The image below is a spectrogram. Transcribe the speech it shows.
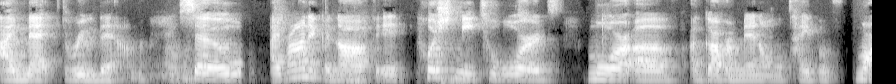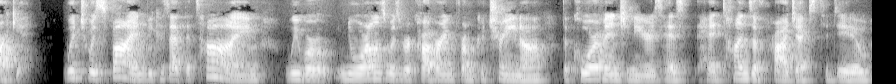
I met through them. So, ironic enough, it pushed me towards more of a governmental type of market which was fine because at the time we were New Orleans was recovering from Katrina. The Corps of Engineers has had tons of projects to do.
